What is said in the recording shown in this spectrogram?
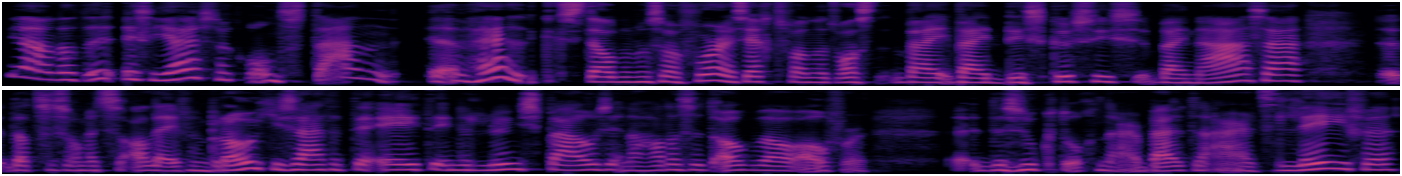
Ja, dat is juist ook ontstaan. hè, ik stelde me zo voor, hij zegt van het was bij, bij discussies bij NASA. dat ze zo met z'n allen even een broodje zaten te eten in de lunchpauze. En dan hadden ze het ook wel over de zoektocht naar buitenaards leven.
